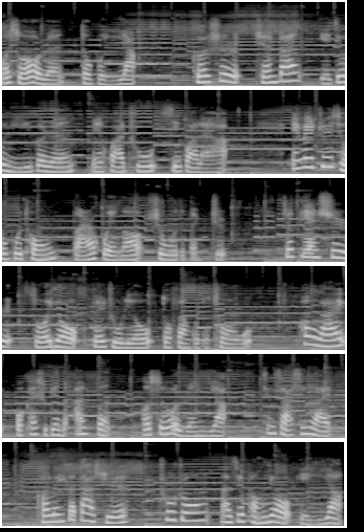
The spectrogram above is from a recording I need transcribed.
和所有人都不一样，可是全班也就你一个人没画出西瓜来啊！因为追求不同，反而毁了事物的本质。这便是所有非主流都犯过的错误。后来，我开始变得安分，和所有人一样，静下心来，考了一个大学。”初中那些朋友也一样。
